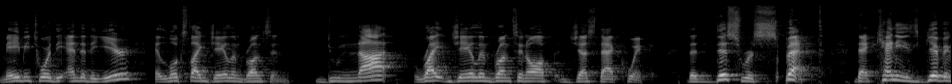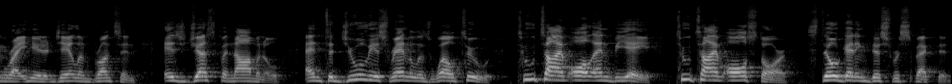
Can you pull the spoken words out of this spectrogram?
Maybe toward the end of the year, it looks like Jalen Brunson. Do not write Jalen Brunson off just that quick. The disrespect that Kenny's giving right here to Jalen Brunson is just phenomenal. And to Julius Randle as well, too. Two-time All-NBA, two-time All-Star, still getting disrespected.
